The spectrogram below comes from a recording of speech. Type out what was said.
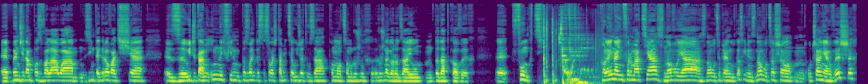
e, będzie nam pozwalała zintegrować się z widgetami innych firm i pozwoli dostosować tablicę widgetów za pomocą różnych, różnego rodzaju mm, dodatkowych funkcji. Kolejna informacja, znowu ja, znowu Cyprian Gutkowski, więc znowu coś o mm, uczelniach wyższych.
